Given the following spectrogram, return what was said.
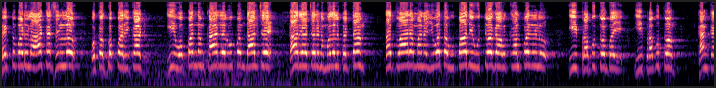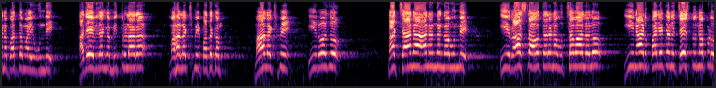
పెట్టుబడుల ఆకర్షణలో ఒక గొప్ప రికార్డు. ఈ ఒప్పందం కార్యరూపం దాల్చే కార్యాచరణ మొదలు పెట్టాం. తద్వారా మన యువత ఉపాధి ఉద్యోగ కల్పనలు ఈ ప్రభుత్వంపై ఈ ప్రభుత్వం కంకణబద్ధమై ఉంది. అదేవిధంగా మిత్రులారా మహాలక్ష్మి పథకం. మహాలక్ష్మి ఈరోజు నాకు చాలా ఆనందంగా ఉంది. ఈ రాష్ట్ర అవతరణ ఉత్సవాలలో ఈనాడు పర్యటన చేస్తున్నప్పుడు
